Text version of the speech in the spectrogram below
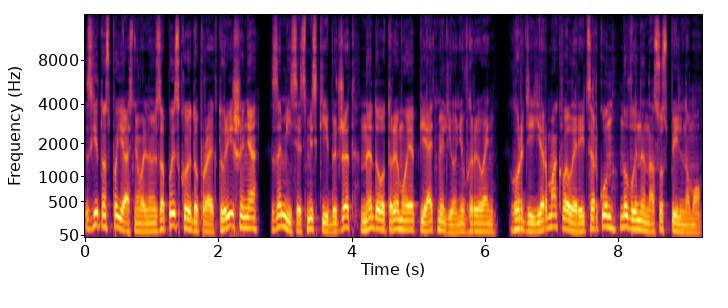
Згідно з пояснювальною запискою до проекту рішення, за місяць міський бюджет недоотримує 5 мільйонів гривень. Гордій Єрмак, Валерій Церкун. Новини на Суспільному.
